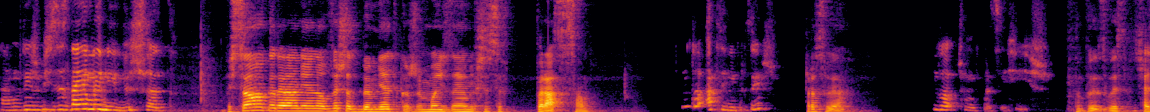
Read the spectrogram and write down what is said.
A mówię, żebyś ze znajomymi wyszedł. Wiesz co, generalnie no wyszedłbym nie, tylko że moi znajomi wszyscy w pracy są. No to, a ty nie pracujesz? Pracuję. No to czemu w pracy nie siedzisz? No bo jest 23.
